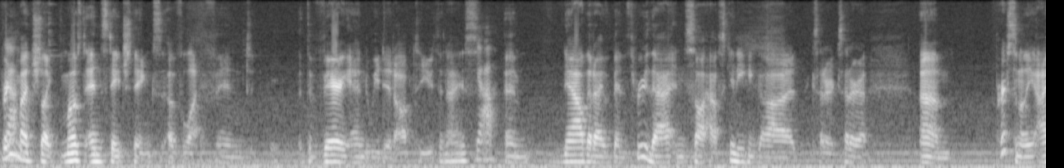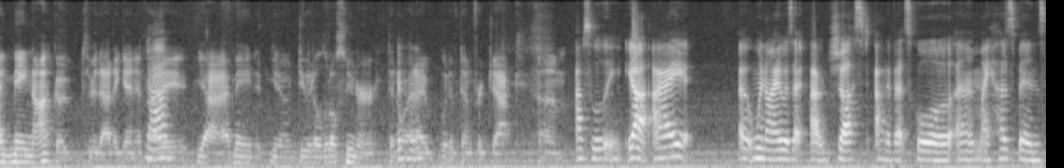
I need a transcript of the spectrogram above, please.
pretty Yeah. much like most end stage things of life, and at the very end, we did opt to euthanize. Yeah. And now that I've been through that and saw how skinny he got, et cetera, et cetera. Um, personally, I may not go through that again if Yeah. I, yeah, I may, you know, do it a little sooner than what Mhm. I would have done for Jack. Um, Absolutely. Yeah, I uh, when I was at, out just out of vet school, um, my husband's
